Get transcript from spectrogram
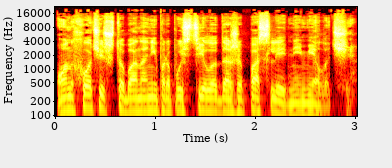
Он хочет, чтобы она не пропустила даже последней мелочи.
